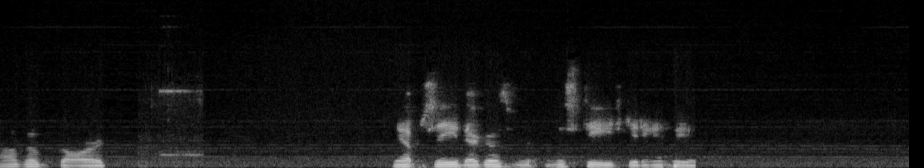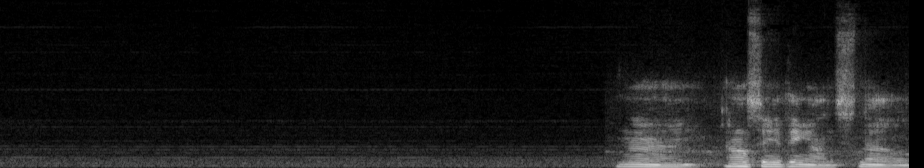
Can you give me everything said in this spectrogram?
I'll go guard. Yep, see, there goes V- Vestige getting in field. Alright. I don't see anything on snow.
